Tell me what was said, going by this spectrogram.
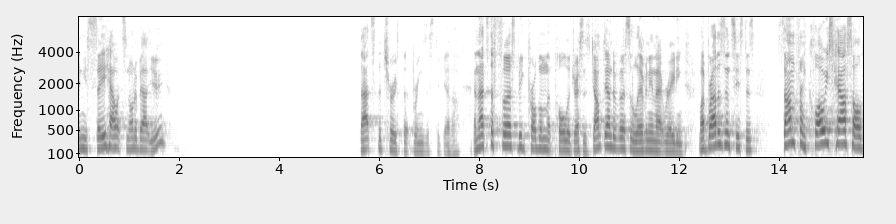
Can you see how it's not about you? That's the truth that brings us together. And that's the first big problem that Paul addresses. Jump down to verse 11 in that reading. My brothers and sisters, some from Chloe's household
